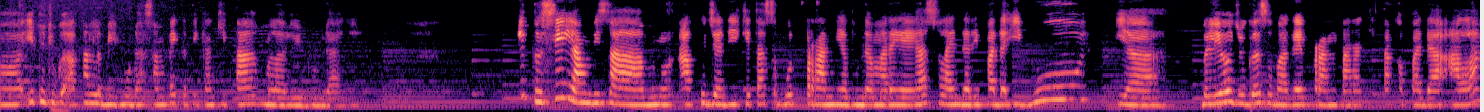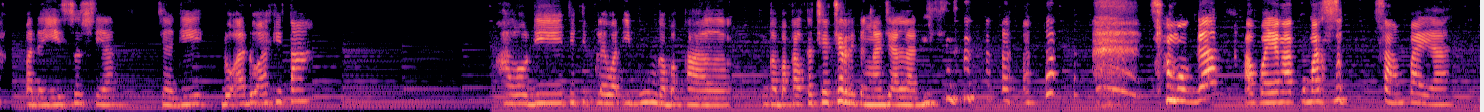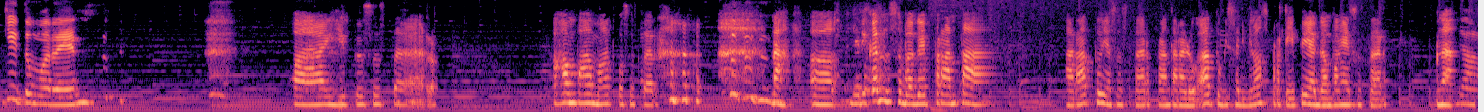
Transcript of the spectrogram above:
uh, itu juga akan lebih mudah sampai ketika kita melalui bundanya. Itu sih yang bisa menurut aku jadi kita sebut perannya Bunda Maria selain daripada ibu, ya beliau juga sebagai perantara kita kepada Allah, kepada Yesus ya. Jadi doa-doa kita kalau dititip lewat ibu nggak bakal nggak bakal kececer di tengah jalan. Semoga apa yang aku maksud sampai ya gitu Moren. Wah gitu suster. Paham paham banget kok suster. Nah uh, jadi kan sebagai perantara tuh ya suster perantara doa tuh bisa dibilang seperti itu ya gampangnya suster. Nah, ya.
